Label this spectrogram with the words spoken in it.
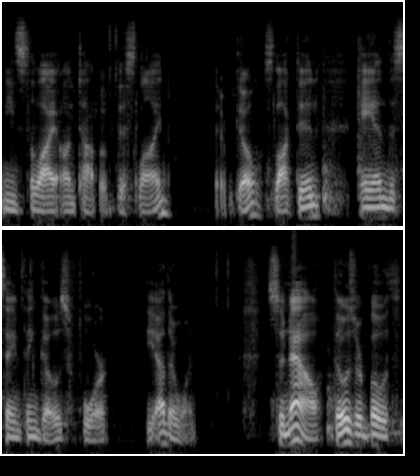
needs to lie on top of this line. There we go, it's locked in. And the same thing goes for the other one. So now, those are both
